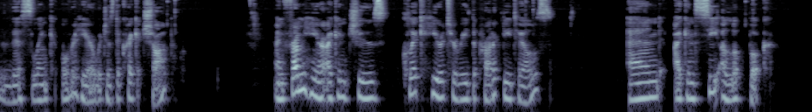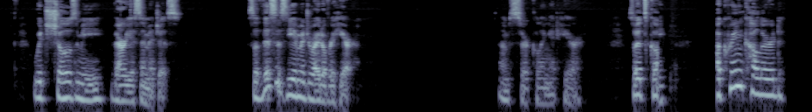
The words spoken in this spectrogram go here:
this link over here, which is the Cricut shop. And from here, I can choose click here to read the product details and I can see a lookbook which shows me various images. So this is the image right over here. I'm circling it here. So it's got a cream colored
